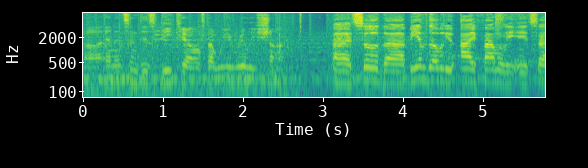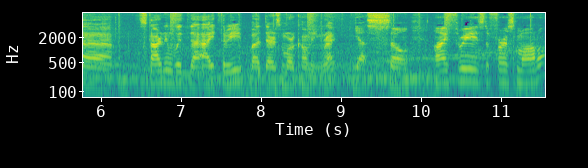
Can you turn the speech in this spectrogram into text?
uh, and it's in these details that we really shine. Uh, so the BMW i family is uh, starting with the i3, but there's more coming, right? Yes. So i3 is the first model.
